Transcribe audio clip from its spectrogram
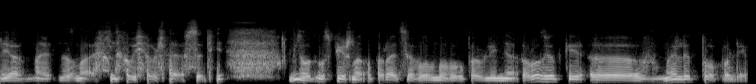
я навіть не знаю, не уявляю собі. От, успішна операція головного управління розвідки е, в Мелітополі.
